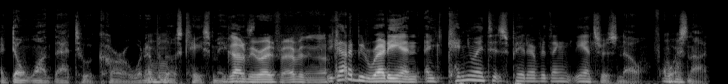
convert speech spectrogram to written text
I don't want that to occur," or whatever mm-hmm. those case may be. You got to be ready for everything, though. You got to be ready. And, and can you anticipate everything? The answer is no, of mm-hmm. course not.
